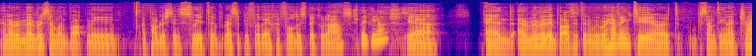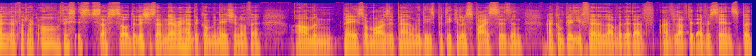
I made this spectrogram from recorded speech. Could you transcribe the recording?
And I remember someone brought me. I published in Sweet a recipe for the gevulde speculaas. Speculaas? Yeah. And I remember they brought it and we were having tea or something and I tried it. I thought like, oh, this is just so delicious. I've never had the combination of a almond paste or marzipan with these particular spices and I completely fell in love with it. I've I've loved it ever since. But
